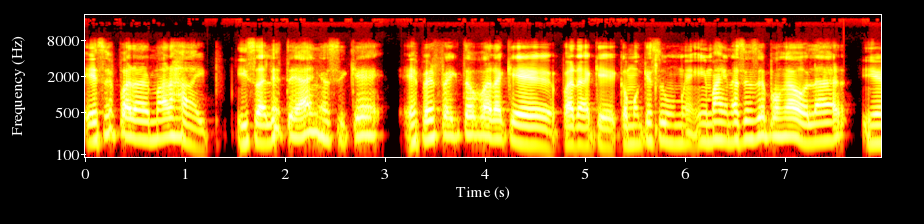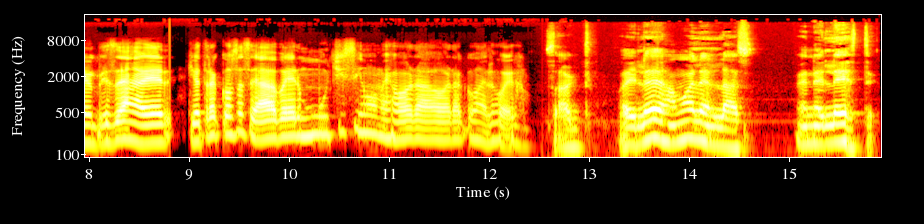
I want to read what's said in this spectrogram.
eso es para armar hype. Y sale este año, así que es perfecto para que, para que como que su imaginación se ponga a volar y empiecen a ver qué otra cosa se va a ver muchísimo mejor ahora con el juego. Exacto. Ahí le dejamos el enlace. En el este.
